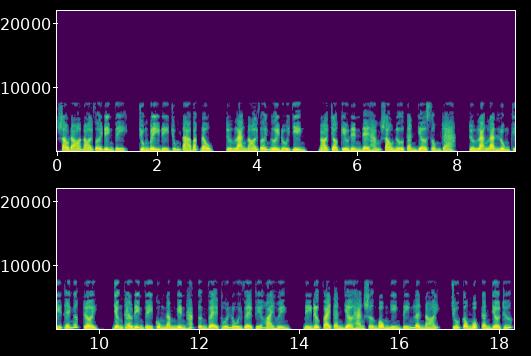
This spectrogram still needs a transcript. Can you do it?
sau đó nói với Điển Vi, chuẩn bị đi chúng ta bắt đầu. Trương Lãng nói với người đối diện, nói cho Kiều Đình để hắn sau nửa canh giờ xông ra, trương lãng lạnh lùng khí thế ngất trời, dẫn theo điển vi cùng 5.000 hắc ưng vệ thối lui về phía hoài huyện, đi được vài canh giờ hàng sơn bỗng nhiên tiến lên nói, chúa công một canh giờ trước,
